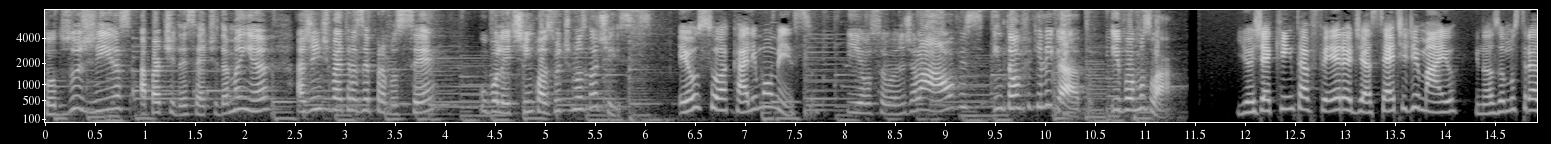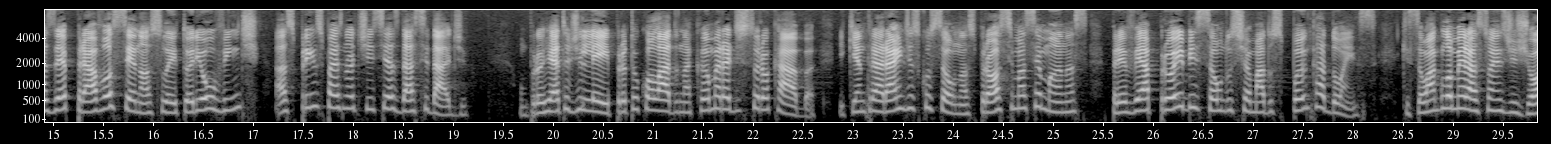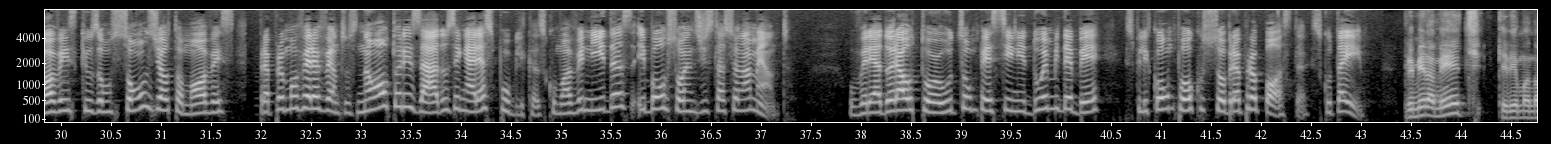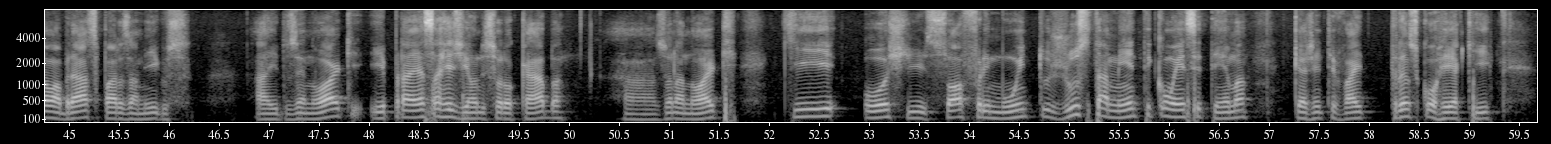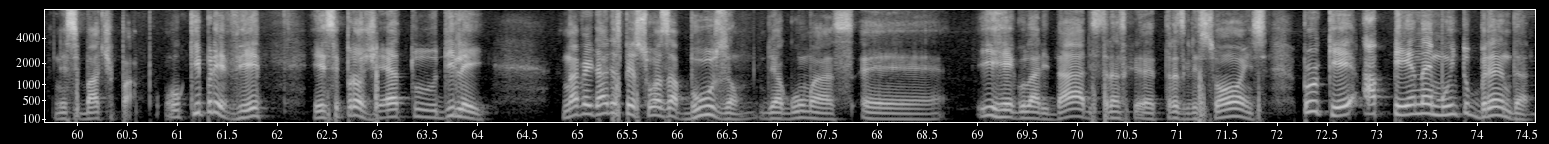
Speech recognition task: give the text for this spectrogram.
Todos os dias, a partir das 7 da manhã, a gente vai trazer para você o boletim com as últimas notícias. Eu sou a Kali Momesso. E eu sou Angela Alves, então fique ligado. E vamos lá. E hoje é quinta-feira, dia 7 de maio, e nós vamos trazer para você, nosso leitor e ouvinte, as principais notícias da cidade. Um projeto de lei protocolado na Câmara de Sorocaba e que entrará em discussão nas próximas semanas prevê a proibição dos chamados pancadões, que são aglomerações de jovens que usam sons de automóveis para promover eventos não autorizados em áreas públicas, como avenidas e bolsões de estacionamento. O vereador autor Hudson Pessini, do MDB, explicou um pouco sobre a proposta. Escuta aí. Primeiramente, queria mandar um abraço para os amigos aí do Zenorte e para essa região de Sorocaba, a Zona Norte, que hoje sofre muito justamente com esse tema que a gente vai transcorrer aqui nesse bate-papo. O que prevê esse projeto de lei? Na verdade, as pessoas abusam de algumas é, irregularidades, eh, transgressões, porque a pena é muito branda.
